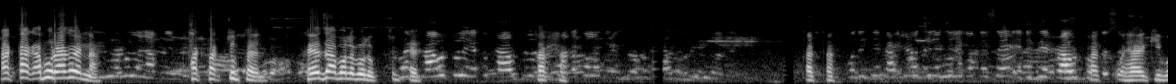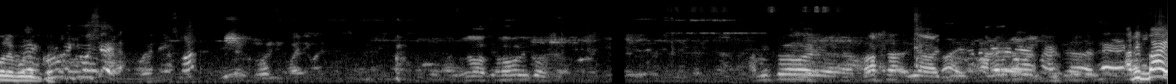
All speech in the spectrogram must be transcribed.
থাক থাক আপু রাখবেন না। থাক থাক, চুপ থাকেন। হে যা বলে বলুক, চুপ থাক থাক। থাক থাক। থাক হ্যাঁ কি বলে বলুক বাসা ইয়া আরিফ ভাই?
